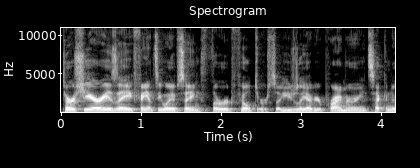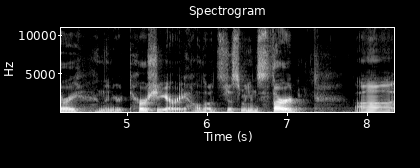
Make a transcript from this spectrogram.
Tertiary is a fancy way of saying third filter. So usually you have your primary and secondary, and then your tertiary, although it just means third. Uh,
